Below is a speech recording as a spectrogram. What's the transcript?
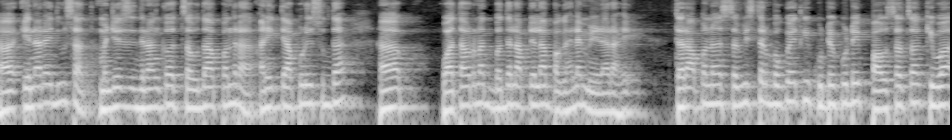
येणाऱ्या दिवसात म्हणजेच दिनांक चौदा पंधरा आणि त्यापुढे सुद्धा वातावरणात बदल आपल्याला बघायला मिळणार आहे. तर आपण सविस्तर बघूयात की कुठे कुठे पावसाचा किंवा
